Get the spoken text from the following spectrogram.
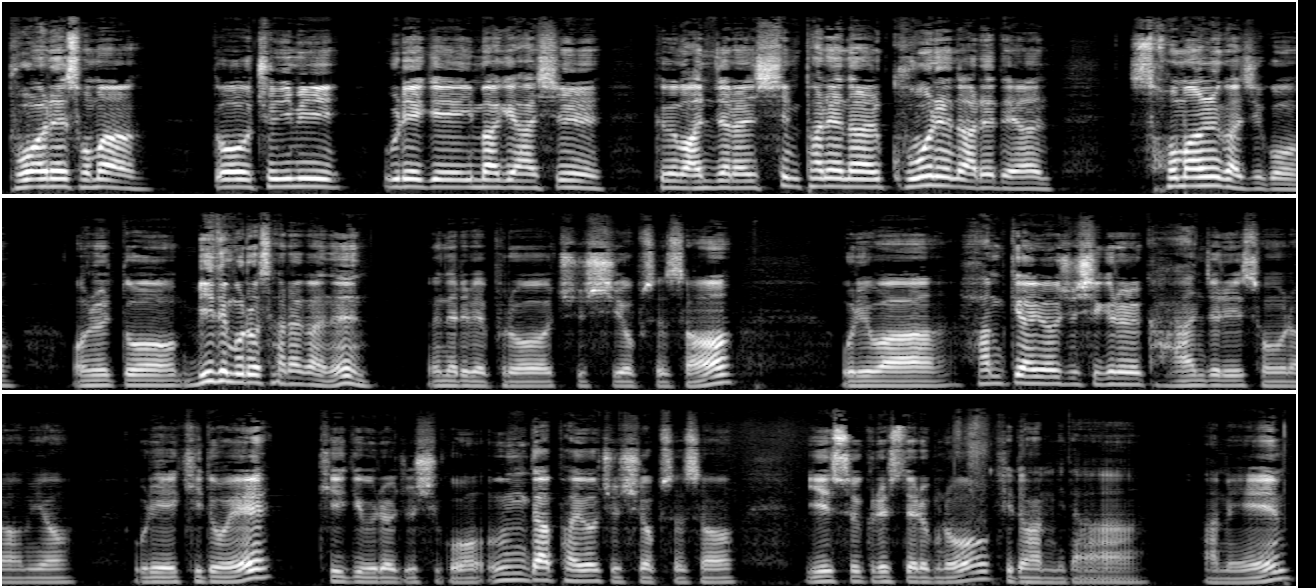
부활의 소망 또 주님이 우리에게 임하게 하실 그 완전한 심판의 날 구원의 날에 대한 소망을 가지고 오늘 또 믿음으로 살아가는 은혜를 베풀어 주시옵소서. 우리와 함께하여 주시기를 간절히 소원하며 우리의 기도에 귀 기울여 주시고 응답하여 주시옵소서. 예수 그리스도 이름으로 기도합니다. 아멘.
